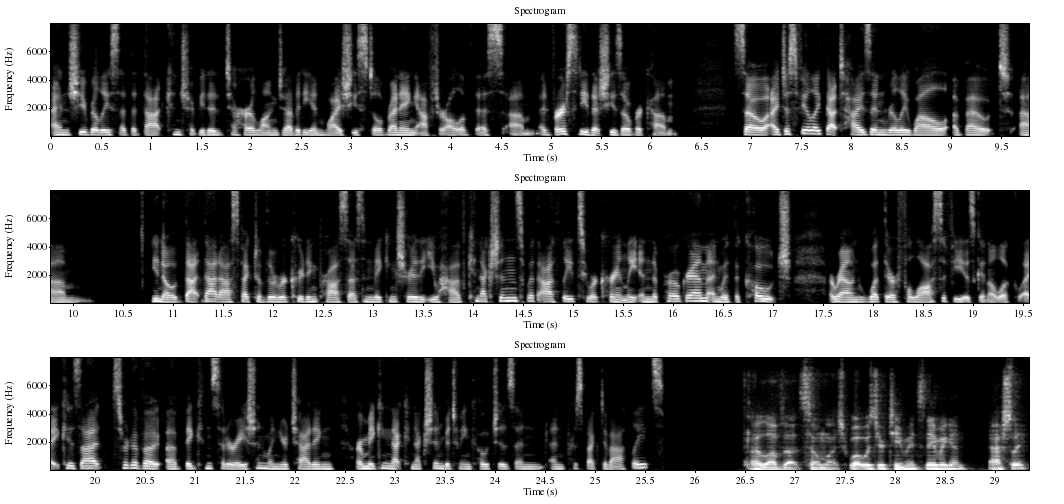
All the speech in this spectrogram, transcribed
and she really said that that contributed to her longevity and why she's still running after all of this um, adversity that she's overcome. So I just feel like that ties in really well about um, you know that that aspect of the recruiting process and making sure that you have connections with athletes who are currently in the program and with the coach around what their philosophy is going to look like. Is that sort of a, a, big consideration when you're chatting or making that connection between coaches and and prospective athletes? I love that so much. What was your teammate's name again? Ashley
